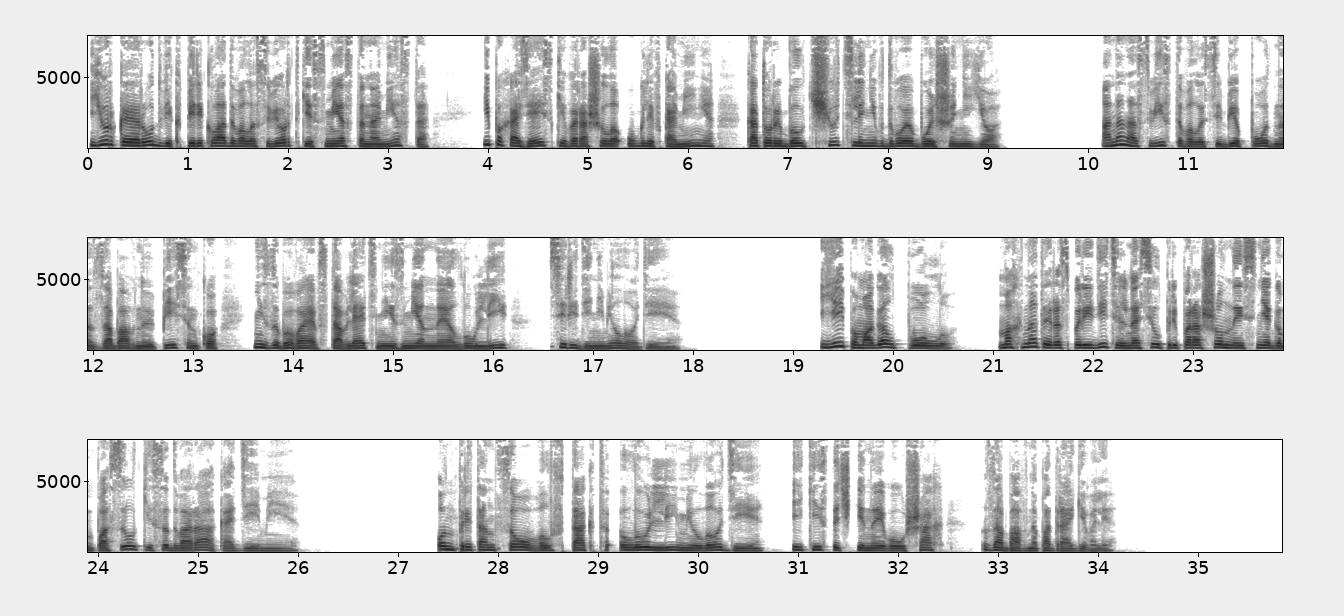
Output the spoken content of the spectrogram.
Юркая Рудвик перекладывала свертки с места на место и по-хозяйски ворошила угли в камине, который был чуть ли не вдвое больше нее. Она насвистывала себе под нос забавную песенку, не забывая вставлять неизменное лули в середине мелодии. Ей помогал Поллу. Мохнатый распорядитель носил припорошенные снегом посылки со двора Академии. Он пританцовывал в такт лули мелодии, и кисточки на его ушах забавно подрагивали.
